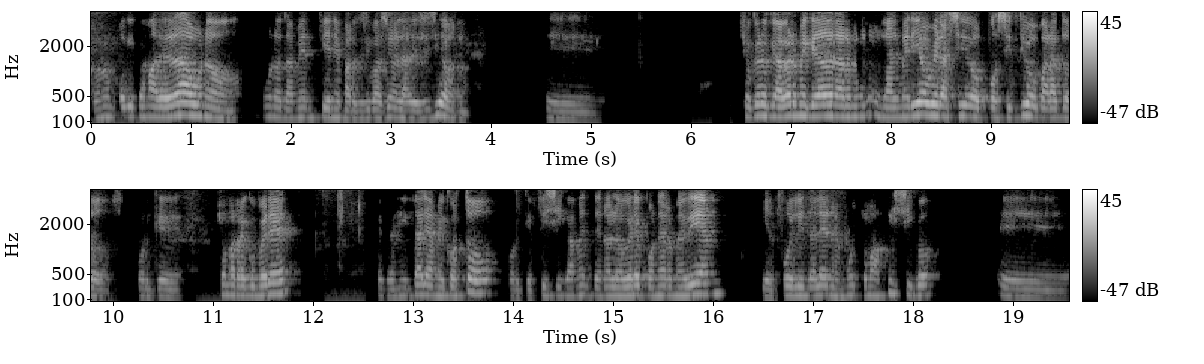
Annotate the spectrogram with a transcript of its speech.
con un poquito más de edad uno, uno también tiene participación en las decisiones. Yo creo que haberme quedado en, Almería hubiera sido positivo para todos, porque yo me recuperé, pero en Italia me costó, porque físicamente no logré ponerme bien, y el fútbol italiano es mucho más físico. Eh,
